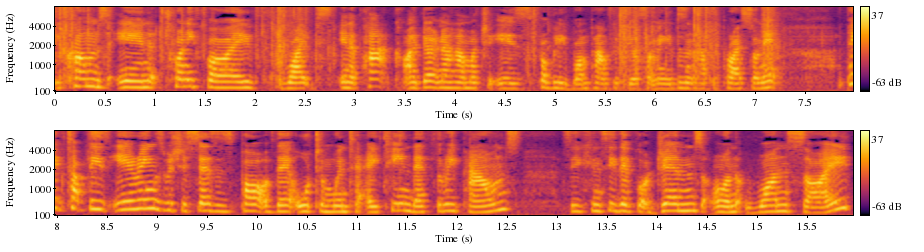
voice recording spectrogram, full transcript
It comes in 25 wipes in a pack. I don't know how much it is, probably £1.50 or something. It doesn't have the price on it. I picked up these earrings, which it says is part of their Autumn Winter 18. They're £3. So you can see they've got gems on one side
